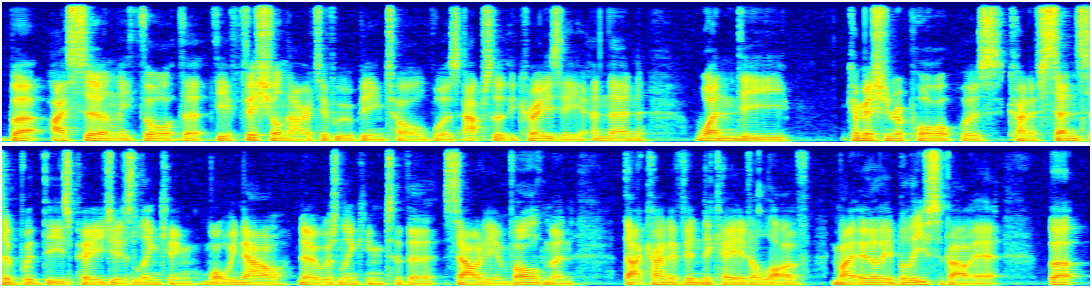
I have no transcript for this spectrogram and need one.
but I certainly thought that the official narrative we were being told was absolutely crazy and then when the commission report was kind of censored with these pages linking what we now know was linking to the Saudi involvement. That kind of vindicated a lot of my earlier beliefs about it. But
